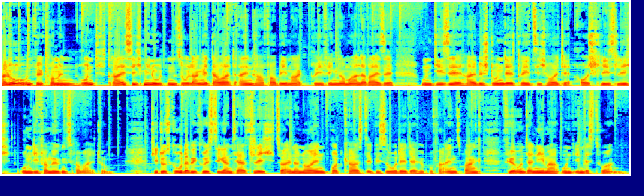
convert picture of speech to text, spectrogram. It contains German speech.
Hallo und willkommen. Rund 30 Minuten, so lange dauert ein HVB-Marktbriefing normalerweise und diese halbe Stunde dreht sich heute ausschließlich um die Vermögensverwaltung. Titus Groder begrüßt Sie ganz herzlich zu einer neuen Podcast-Episode der Hypovereinsbank für Unternehmer und Investoren.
